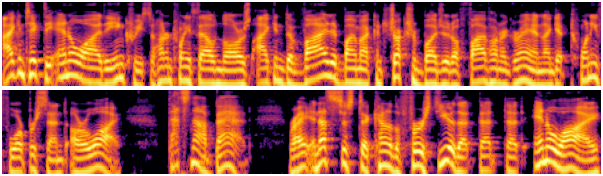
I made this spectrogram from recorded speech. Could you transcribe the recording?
I can take the NOI, the increase, $120,000. I can divide it by my construction budget of 500 grand, and I get 24% ROI. That's not bad right? And that's just a, kind of the first year that that that NOI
